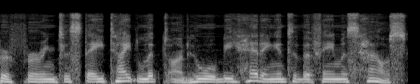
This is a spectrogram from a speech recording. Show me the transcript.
preferring to stay tight-lipped on who will be heading into the famous house.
